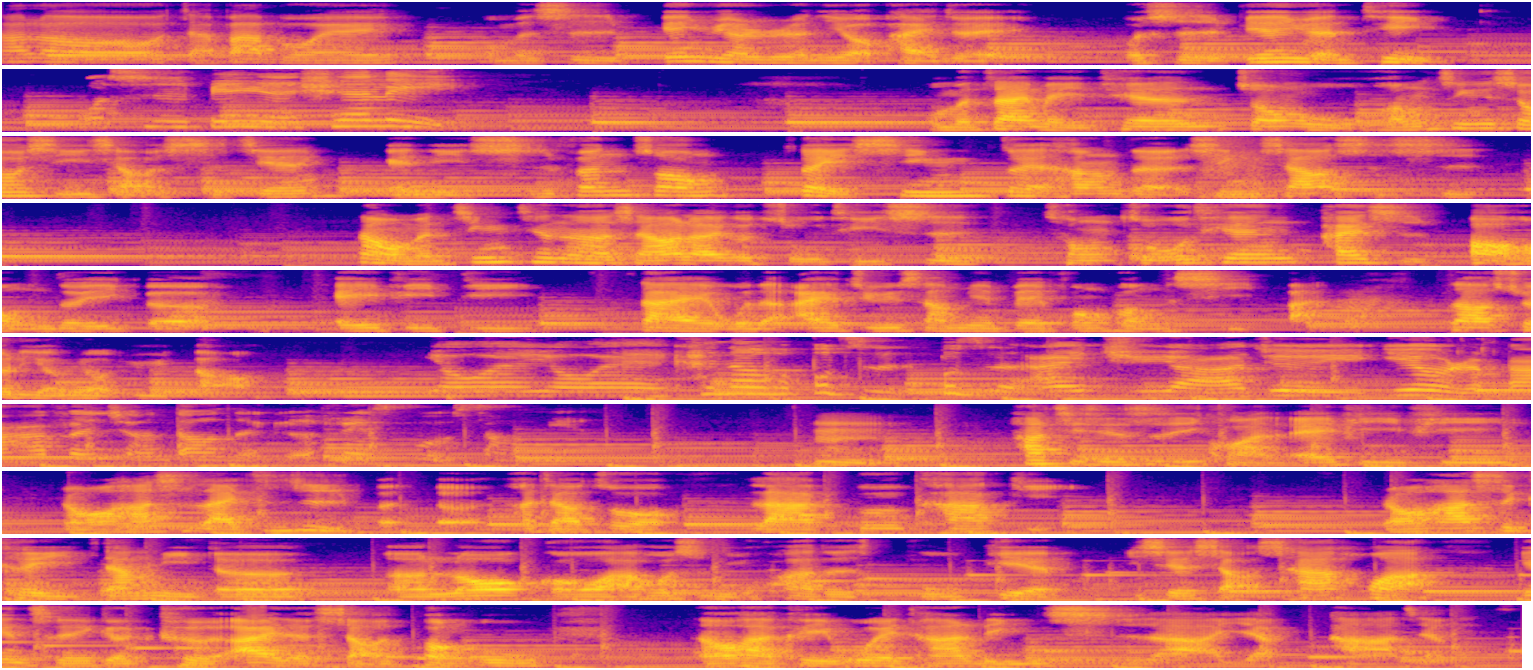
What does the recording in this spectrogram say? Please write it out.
Hello，假爸我们是边缘人也有派对，我是边缘 Team，我是边缘薛莉。我们在每天中午黄金休息一小时时间，给你十分钟最新最夯的行销时事。那我们今天呢，想要聊一个主题是，从昨天开始爆红的一个 APP，在我的 IG 上面被疯狂洗版，不知道薛莉有没有遇到？有哎、有哎、看到不止不止 IG 啊，就也有人把它分享到那个 Facebook 上面。嗯，它其实是一款 APP，然后它是来自日本的，它叫做 Lagukaki，然后它是可以将你的呃 logo 啊，或是你画的图片一些小插画，变成一个可爱的小动物，然后还可以喂它零食啊，养它这样子。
